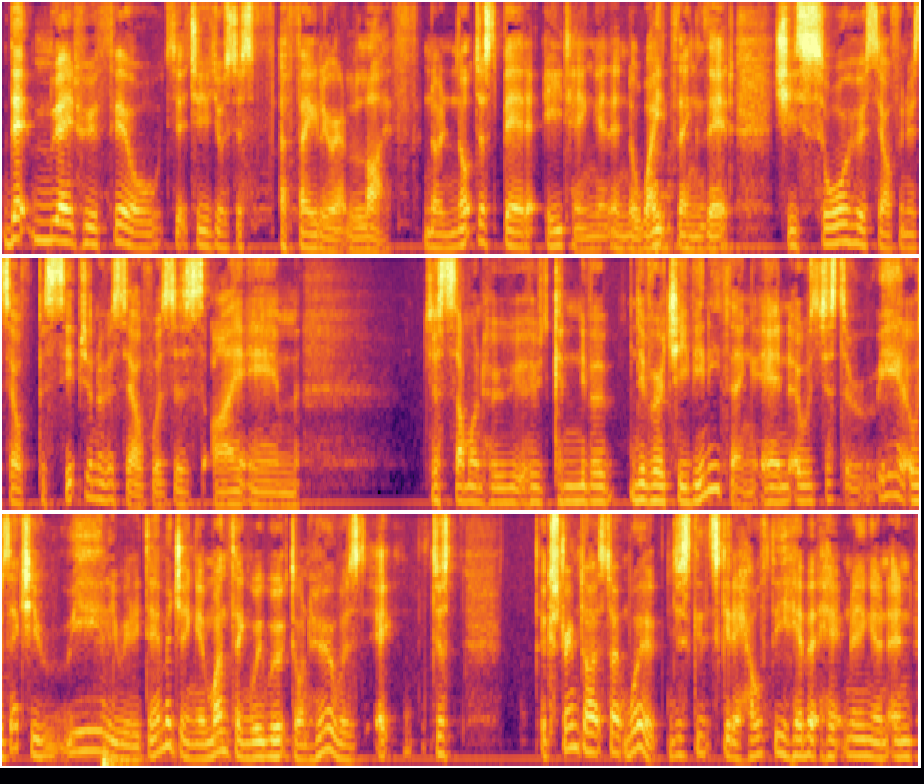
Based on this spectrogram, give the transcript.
that made her feel that she was just a failure at life. No, not just bad at eating and, and the weight thing, that she saw herself and her self perception of herself was this I am just someone who, who can never never achieve anything. And it was just a real it was actually really, really damaging. And one thing we worked on her was eh, just extreme diets don't work. Just get, get a healthy habit happening. And, and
